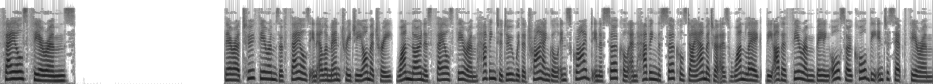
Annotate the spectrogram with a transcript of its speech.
Thales theorems There are two theorems of Thales in elementary geometry, one known as Thales' theorem having to do with a triangle inscribed in a circle and having the circle's diameter as one leg, the other theorem being also called the intercept theorem.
